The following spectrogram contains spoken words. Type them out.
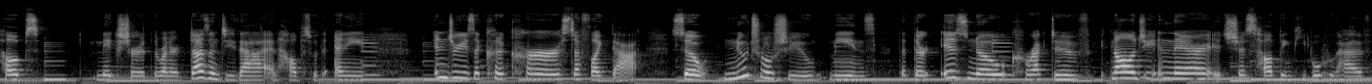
helps make sure the runner doesn't do that and helps with any injuries that could occur, stuff like that. So, neutral shoe means that there is no corrective technology in there, it's just helping people who have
